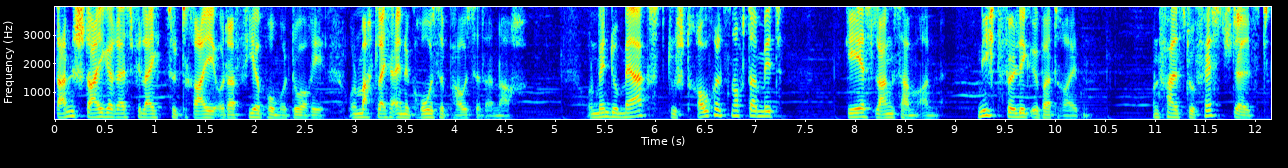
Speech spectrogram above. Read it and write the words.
Dann steigere es vielleicht zu drei oder vier Pomodori und mach gleich eine große Pause danach. Und wenn du merkst, du strauchelst noch damit, geh es langsam an. Nicht völlig übertreiben. Und falls du feststellst,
